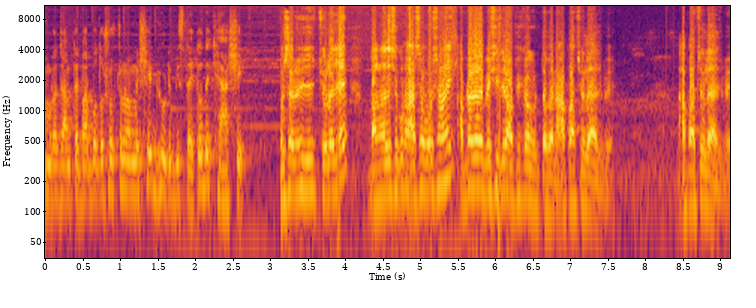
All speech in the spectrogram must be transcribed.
আমরা জানতে পারব। তো চলুন আমরা সেই ভিডিওটি বিস্তারিত দেখে আসি। যদি চলে যায় বাংলাদেশে কোনো আশা ভরসা নাই, আপনাদের বেশি দিন অপেক্ষা করতে হবে না। আপা চলে আসবে। আপা চলে আসবে।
